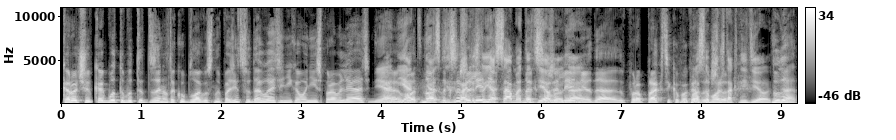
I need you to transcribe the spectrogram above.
короче, как будто бы ты занял такую благостную позицию, давайте никого не исправлять. Нет, э, нет, вот. Но, я, к сожалению, что я сам это но, делаю. К сожалению, да, да практика ну, показывает, Просто можешь так не делать. Ну да,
